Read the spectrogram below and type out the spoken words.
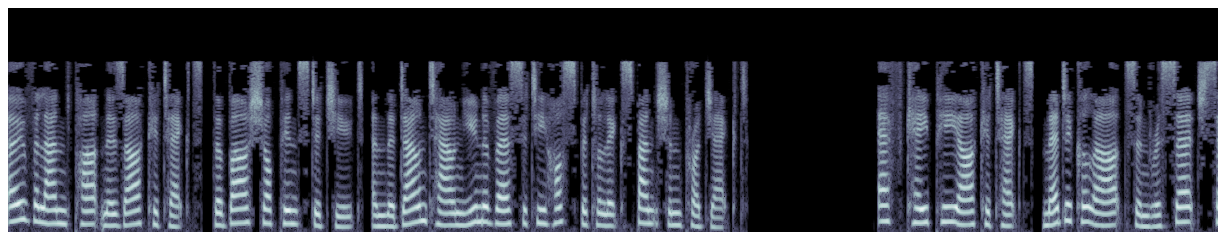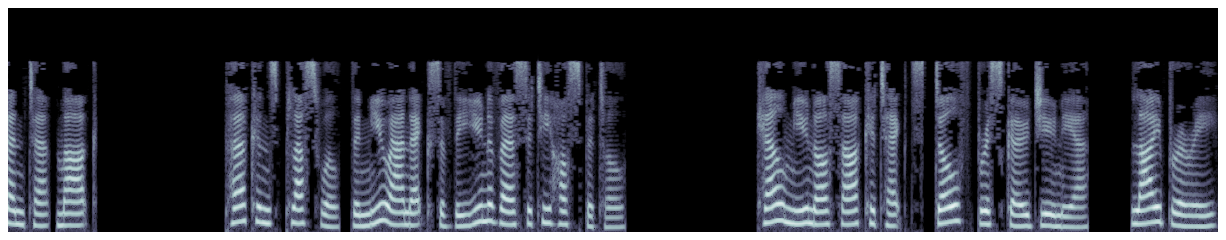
Overland Partners Architects, the Barshop Institute, and the Downtown University Hospital Expansion Project. FKP Architects, Medical Arts and Research Center Mark Perkins Pluswell, the new annex of the University Hospital. Kell Munoz Architects, Dolph Briscoe Jr. Library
